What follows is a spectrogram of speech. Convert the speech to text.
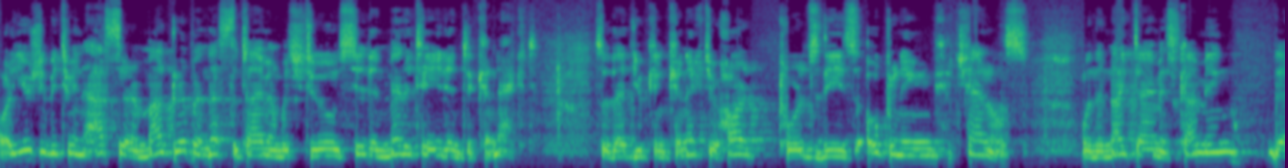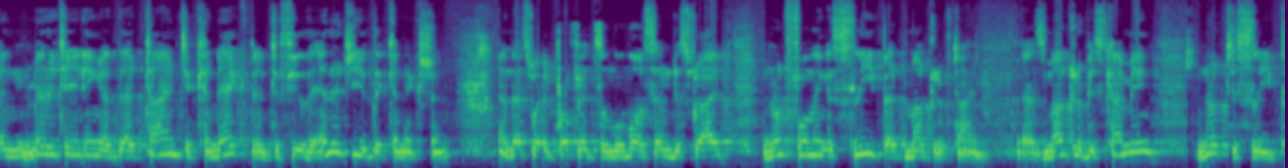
are usually between Asr and Maghrib and that's the time in which to sit and meditate and to connect so that you can connect your heart towards these opening channels. When the night time is coming then meditating at that time to connect and to feel the energy of the connection. And that's why Prophet described not falling asleep at Maghrib time. As Maghrib is coming not to sleep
